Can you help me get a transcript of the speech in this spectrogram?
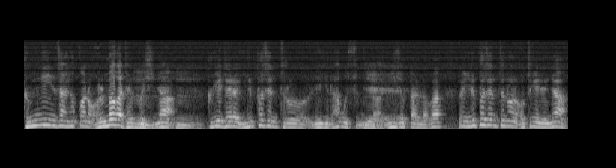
금리 인상 효과는 얼마가 될 음, 것이냐? 음. 그게 대략 1%로 얘기를 하고 있습니다. 예. 2조 달러가 1%는 어떻게 되냐?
